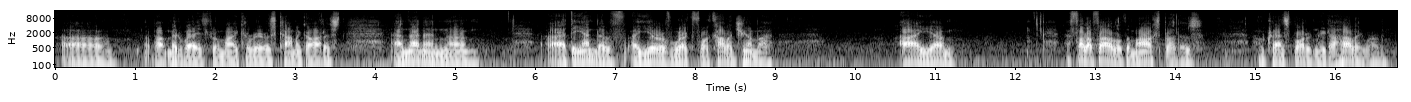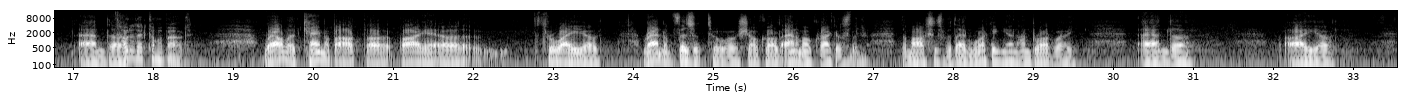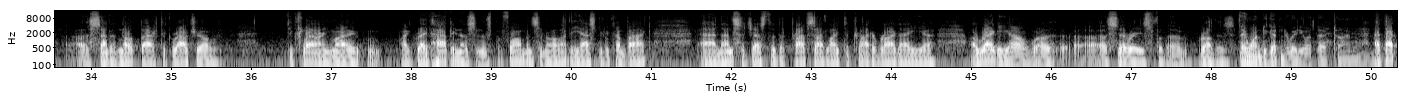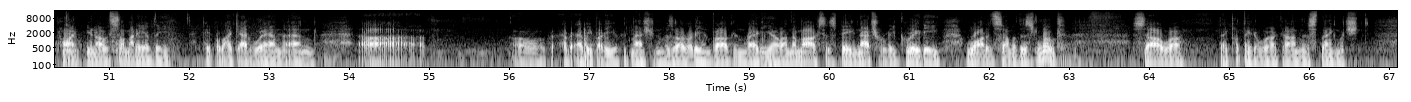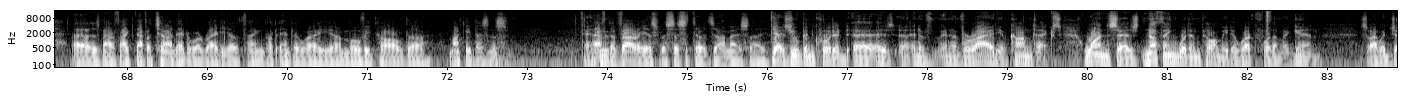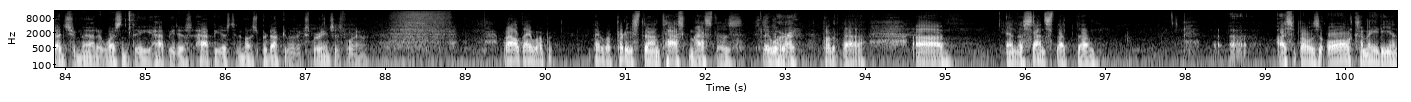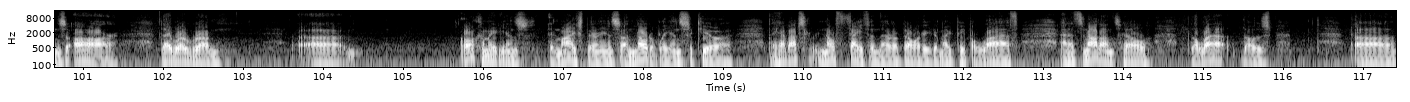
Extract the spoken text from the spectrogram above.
uh, about midway through my career as comic artist. And then in, um, at the end of a year of work for College Humor, I, um, I fell afoul of the Marx Brothers, who transported me to Hollywood. And uh, How did that come about? well, it came about uh, by uh, through a uh, random visit to a show called Animal Crackers that the Marxes were then working in on Broadway, and uh, I uh, uh, sent a note back to Groucho declaring my my great happiness in his performance and all that. And he asked me to come back, and then suggested that perhaps I'd like to try to write a uh, a radio uh, uh, series for the brothers. They wanted to get into radio at that time. At that point, you know, so many of the people like Ed Wynn and uh, oh, everybody you could mention was already involved in radio, and the Marxists, being naturally greedy, wanted some of this loot. So uh, they put me to work on this thing, which, uh, as a matter of fact, never turned into a radio thing, but into a uh, movie called uh, Monkey Business. And After you- various vicissitudes, I may say. Yes, you've been quoted uh, as, uh, in, a, in a variety of contexts. One says, nothing would impel me to work for them again. So I would judge from that it wasn't the happiest, happiest and most productive of experiences for you. Well, they were they were pretty stern taskmasters. They were. I put it that, uh, in the sense that um, uh, I suppose all comedians are, they were um, uh, all comedians, in my experience, are notably insecure. They have absolutely no faith in their ability to make people laugh, and it's not until the la- those. Uh,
